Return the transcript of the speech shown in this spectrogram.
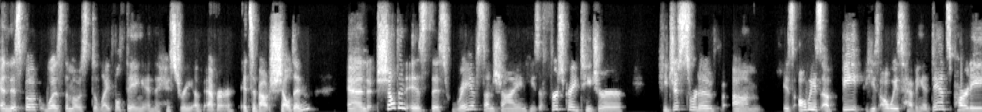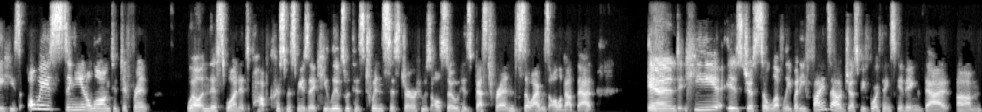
And this book was the most delightful thing in the history of ever. It's about Sheldon. And Sheldon is this ray of sunshine. He's a first grade teacher. He just sort of um, is always upbeat. He's always having a dance party. He's always singing along to different, well, in this one, it's pop Christmas music. He lives with his twin sister, who's also his best friend. So I was all about that. And he is just so lovely. But he finds out just before Thanksgiving that um,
